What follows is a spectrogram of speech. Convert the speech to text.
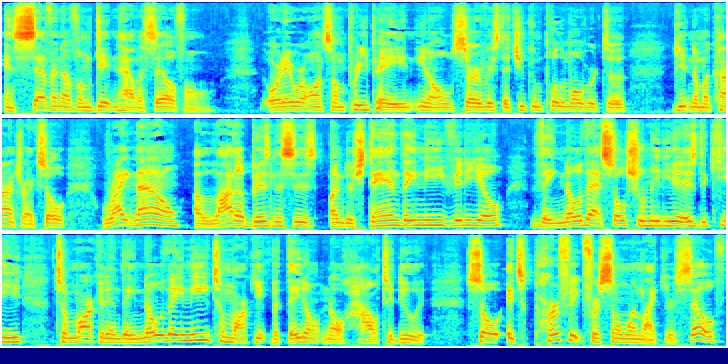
and seven of them didn't have a cell phone or they were on some prepaid, you know, service that you can pull them over to getting them a contract. So right now, a lot of businesses understand they need video. They know that social media is the key to marketing. They know they need to market, but they don't know how to do it. So it's perfect for someone like yourself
